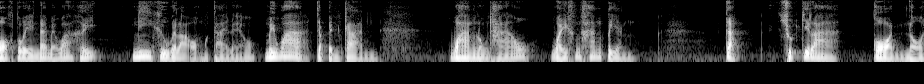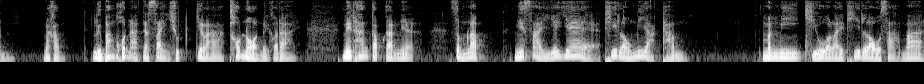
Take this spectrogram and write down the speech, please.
บอกตัวเองได้ไหมว่า เฮ้ย นี่คือเวลาออกกำลังกายแล้ว ไม่ว่าจะเป็นการวางรองเท้าไว้ข้างๆเตียง จัดชุดกีฬาก่อนนอนนะครับ หรือบางคนอาจจะใส่ชุดกีฬาเข้านอนเลยก็ได้ ในทางกลับกันเนี่ยสำหรับนิสัยแย่ๆที่เราไม่อยากทำมันมีคิวอะไรที่เราสามารถ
